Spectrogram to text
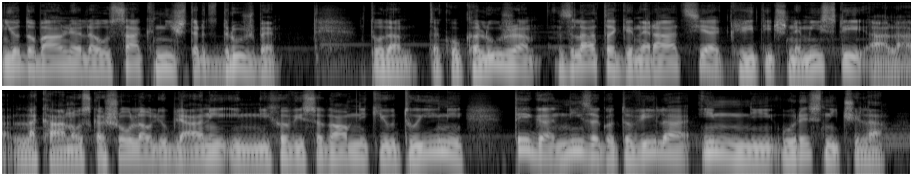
jo dobavljala vsak ništrc družbe. Toda tako kaluža, zlata generacija kritične misli, ala Lakanovska šola v Ljubljani in njihovi sodobniki v tujini, tega ni zagotovila in ni uresničila.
